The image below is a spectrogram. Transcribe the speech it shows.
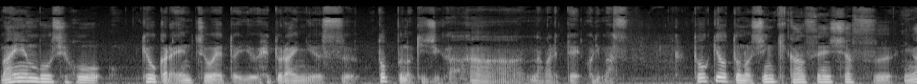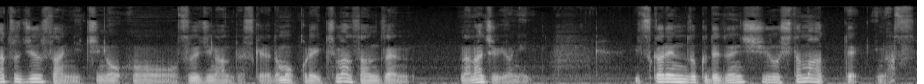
まん延防止法今日から延長へというヘッドラインニューストップの記事が流れております。東京都の新規感染者数2月13日の数字なんですけれどもこれ1万3074人。5日連続で前週を下回っています。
